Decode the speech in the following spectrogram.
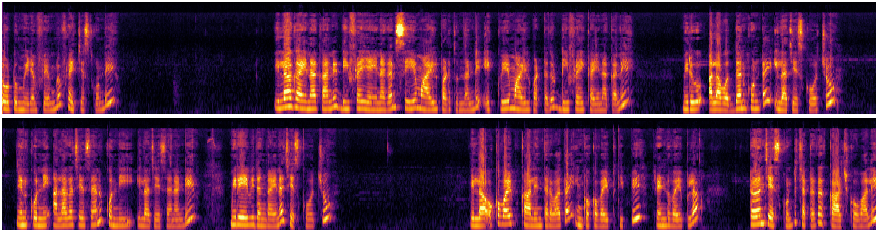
లో టు మీడియం ఫ్లేమ్లో ఫ్రై చేసుకోండి. ఇలాగైనా కానీ డీప్ ఫ్రై అయినా కానీ సేమ్ ఆయిల్ పడుతుందండి. ఎక్కువేం ఆయిల్ పట్టదు డీప్ ఫ్రైకి అయినా కానీ. మీరు అలా వద్దనుకుంటే ఇలా చేసుకోవచ్చు. నేను కొన్ని అలాగా చేశాను కొన్ని ఇలా చేశానండి. మీరు ఏ విధంగా అయినా చేసుకోవచ్చు. ఇలా ఒకవైపు కాలిన తర్వాత ఇంకొక వైపు తిప్పి రెండు వైపులా టర్న్ చేసుకుంటూ చక్కగా కాల్చుకోవాలి.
